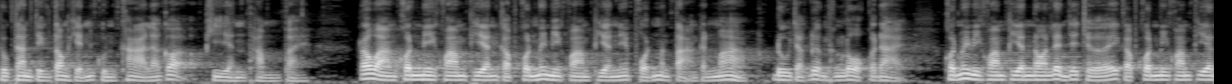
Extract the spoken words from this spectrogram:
ทุกท่านจึงต้องเห็นคุณค่าแล้วก็เพียรทำไป ระหว่างคนมีความเพียรกับคนไม่มีความเพียรนี้ผลมันต่างกันมาก ดูจากเรื่องทั้งโลกก็ได้ คนไม่มีความเพียรนอนเล่นเฉยๆกับคนมีความเพียร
